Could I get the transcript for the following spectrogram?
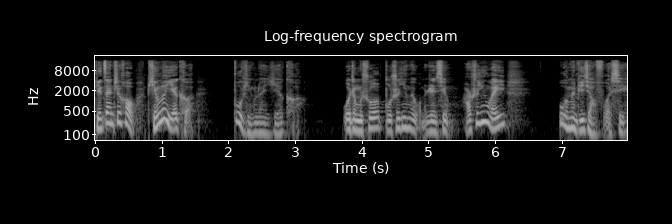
点赞之后评论也可，不评论也可。我这么说不是因为我们任性，而是因为我们比较佛系。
